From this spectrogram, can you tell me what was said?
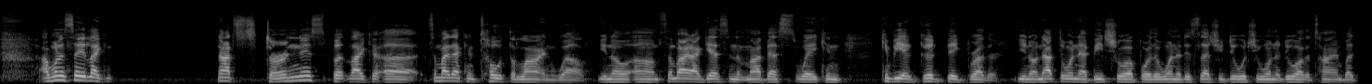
I want to say like not sternness, but like uh, somebody that can tote the line well. You know, um, somebody I guess in my best way can can be a good big brother. You know, not the one that beats you up or the one that just lets you do what you want to do all the time, but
